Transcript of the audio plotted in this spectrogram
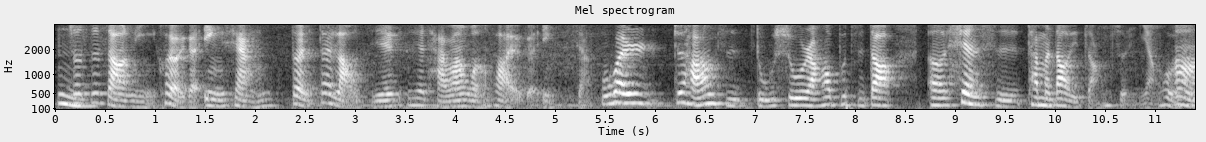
嗯，就至少你会有一个印象，对对老街这些台湾文化有一个印象。不会就好像只读书，然后不知道呃现实他们到底长怎样，或者是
